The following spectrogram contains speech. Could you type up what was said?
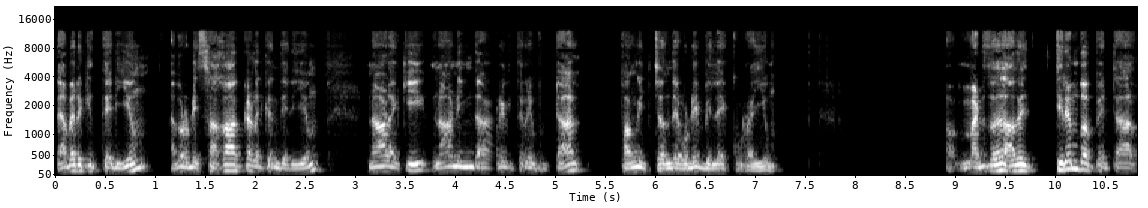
அவருக்கு தெரியும் அவருடைய சகாக்களுக்கும் தெரியும் நாளைக்கு நான் இந்த அறிவித்தலை விட்டால் பங்குச்சந்தையுடைய விலை குறையும். அடுத்தது அதை திரும்ப பெற்றால்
